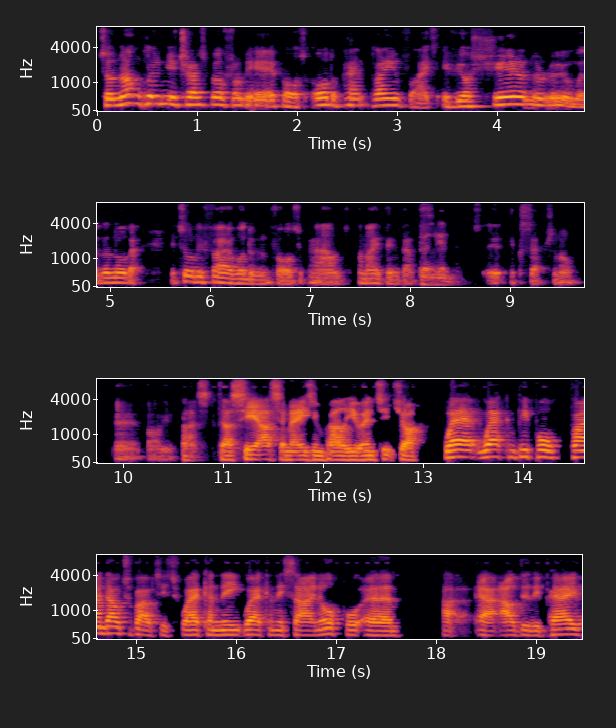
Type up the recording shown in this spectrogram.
so not including your transport from the airport or the plane flights, if you're sharing a room with another, it's only five hundred and forty pounds, and I think that's Brilliant. exceptional uh, value. That's that's yeah, that's amazing value, isn't it, John? Where where can people find out about it? Where can they where can they sign up? Um, how do they pay?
